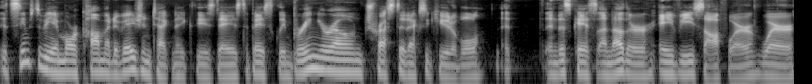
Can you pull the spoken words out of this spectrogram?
it seems to be a more common evasion technique these days to basically bring your own trusted executable. In this case, another AV software where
